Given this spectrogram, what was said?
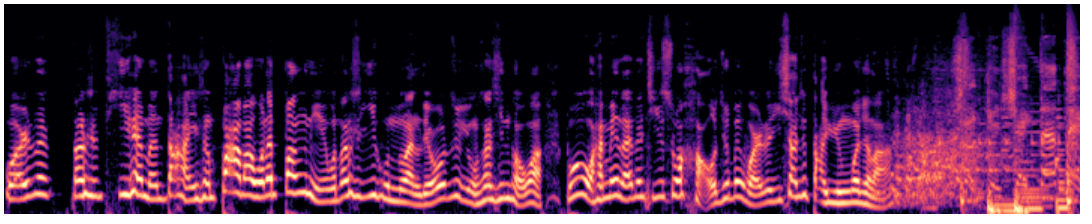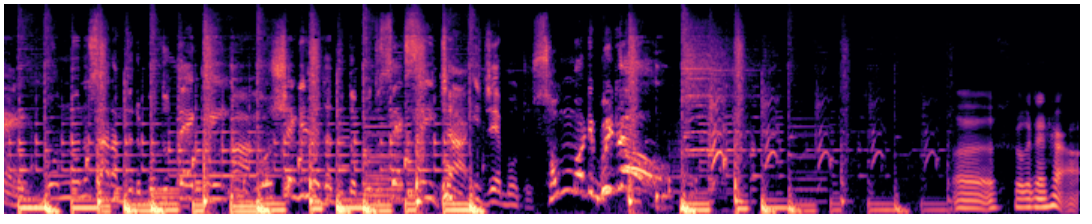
我儿子当时踢开门，大喊一声：“爸爸，我来帮你！”我当时一股暖流就涌上心头啊！不过我还没来得及说好，就被我儿子一下就打晕过去了。呃，说个真事儿啊，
